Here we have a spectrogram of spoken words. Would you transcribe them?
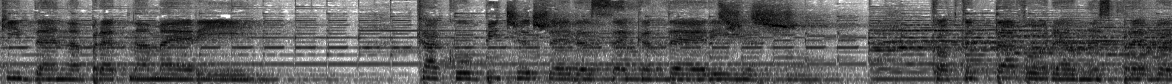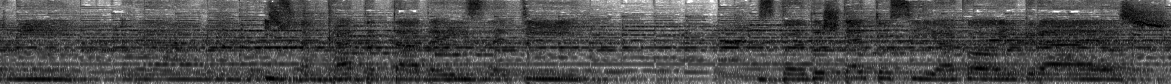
Всеки ден напред намери. Как обичаше да се катериш. Котката в орел не спревърни. Извън картата да излети. С бъдещето си ако играеш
